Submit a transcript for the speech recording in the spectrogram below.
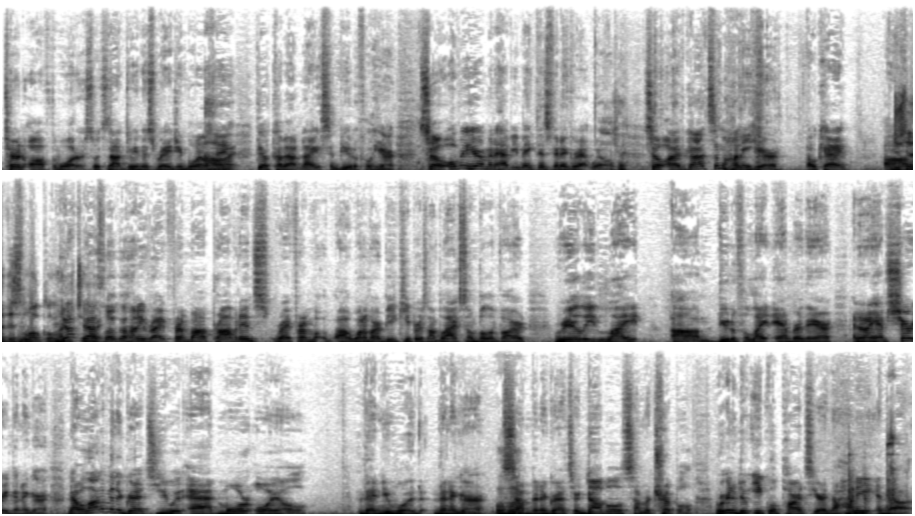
turn off the water so it's not doing this raging boil thing. right. They'll come out nice and beautiful here. So over here, I'm going to have you make this vinaigrette, Will. So I've got some honey here. Okay. You said Um, this is local honey Yep, too, that's right? local honey right from uh, Providence, right from uh, one of our beekeepers on Blackstone Boulevard. Really light, um, beautiful light amber there. And then I have sherry vinegar. Now, a lot of vinaigrettes, you would add more oil than you would vinegar. Mm-hmm. Some vinaigrettes are double, some are triple. We're going to do equal parts here, and the honey and the,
